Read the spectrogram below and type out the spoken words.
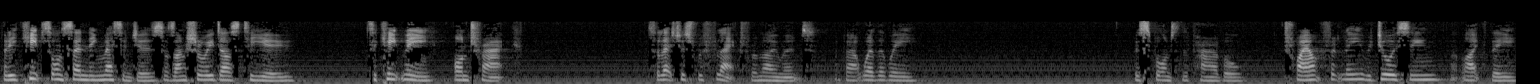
But he keeps on sending messengers, as I'm sure he does to you, to keep me on track. So let's just reflect for a moment about whether we respond to the parable triumphantly, rejoicing like the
